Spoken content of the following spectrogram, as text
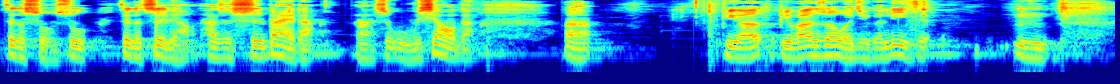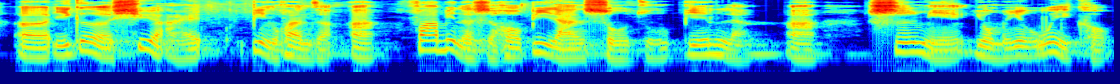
这个手术、这个治疗它是失败的啊，是无效的啊。比方，比方说，我举个例子，嗯，呃，一个血癌病患者啊。发病的时候必然手足冰冷啊，失眠又没有胃口，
